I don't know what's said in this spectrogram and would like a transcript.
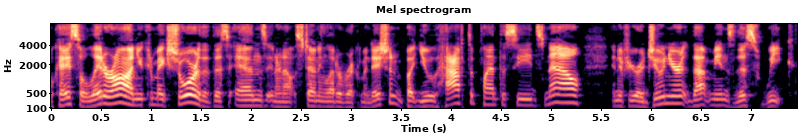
Okay, so later on, you can make sure that this ends in an outstanding letter of recommendation, but you have to plant the seeds now. And if you're a junior, that means this week.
